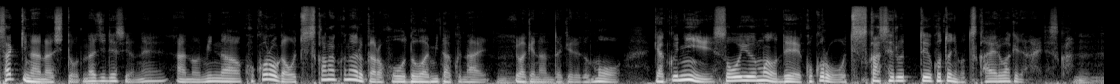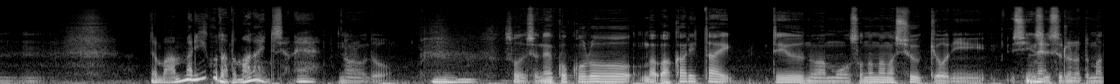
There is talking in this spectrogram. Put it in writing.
さっきの話と同じですよね、あのみんな心が落ち着かなくなるから報道は見たくないうんわけなんだけれども、逆にそういうもので心を落ち着かせるっていうことにも使えるわけじゃないですかでもあんまりいいことだと思わないんですよね。うんなるほどうんそうですよね心、まあ、分かりたいっていうのはもうそのまま宗教に浸水するのと全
